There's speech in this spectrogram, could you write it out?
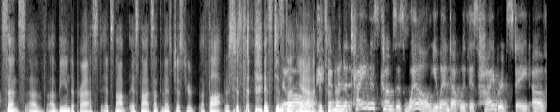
sense of of being depressed. It's not it's not something that's just your a thought. It's just it's just no. a, yeah. It's and when the tightness comes as well, you end up with this hybrid state of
